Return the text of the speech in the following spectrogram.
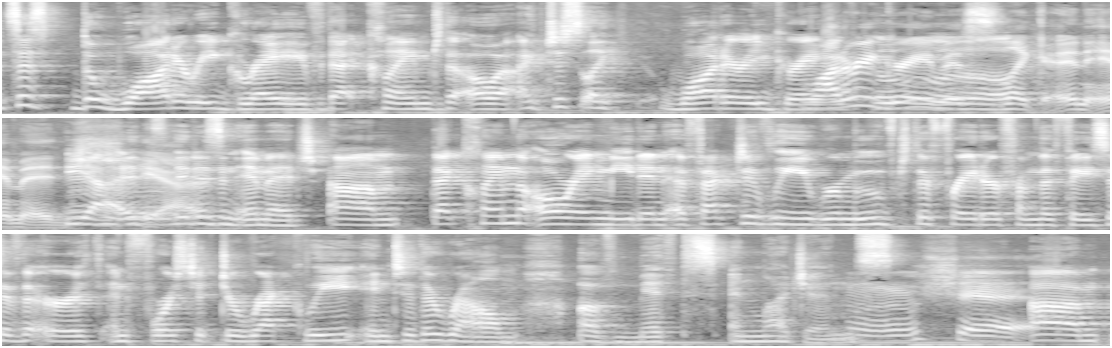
It says the watery grave that claimed the OM. I just like watery grave. Watery grave is like an image. Yeah, it, it is an image um, that claimed the Ourang Medan effectively removed the freighter from the face of the earth and forced it directly into the realm of myths and legends. Oh shit. Um,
